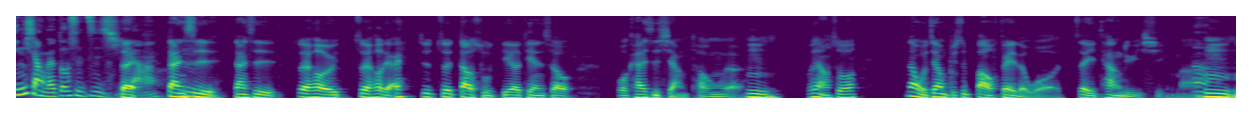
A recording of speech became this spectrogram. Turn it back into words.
影响的都是自己啊。对，但是、嗯、但是最后最后的哎，就最倒数第二天的时候，我开始想通了。嗯，我想说。那我这样不是报废了我这一趟旅行吗？嗯，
